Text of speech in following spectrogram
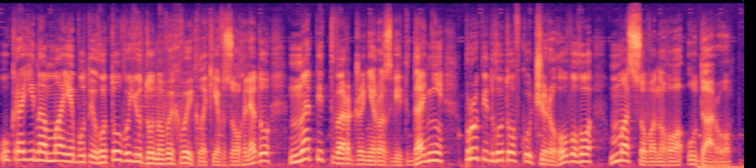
Україна має бути готовою до нових викликів з огляду на підтверджені розвіддані про підготовку чергового масованого удару.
